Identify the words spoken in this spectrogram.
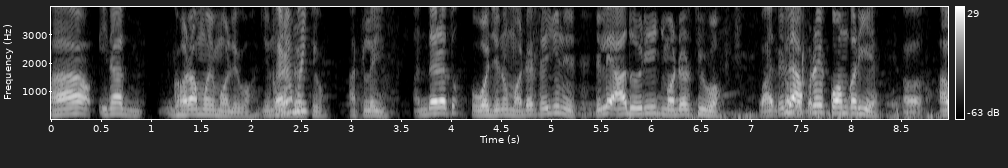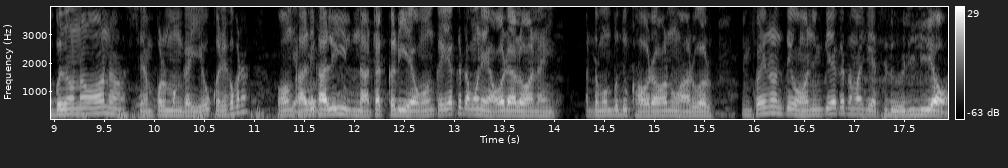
હા એના ઘરામાં મળ્યો જેનું? મર્ડર થયું. આટલે અંદર હતું? ઓવા જેનું મર્ડર થઈ ગયું ને એટલે આ દોરી જ મર્ડર થયું હો. એટલે આપણે એક કામ કરીએ. આ બધાનો હો ને સેમ્પલ મંગાવીએ એવું કરીએ ખબર? ઓન ખાલી ખાલી નાટક કરીએ ઓન કહીએ કે તમને એવોર્ડ આલવાના નહીં અને તમને બધું ખવડાવવાનું સારું સારું એમ કહીને ને તે હોન એમ કહે કે તમારે ક્યાંથી દોરી લઈ આવો.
